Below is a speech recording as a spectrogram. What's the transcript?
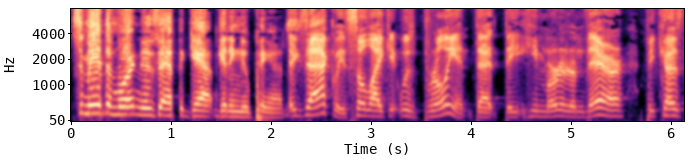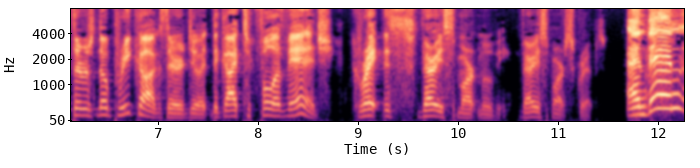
Samantha Morton is at the Gap getting new pants. Exactly. So like it was brilliant that they, he murdered him there because there was no precogs there to do it. The guy took full advantage. Great. This is very smart movie. Very smart script. And then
